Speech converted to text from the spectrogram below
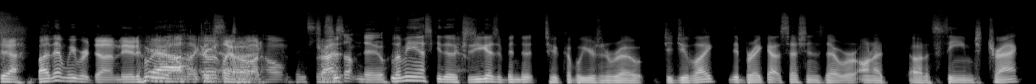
yeah. By then we were done, dude. We were Yeah, all I like, think it was like going home. So. Try So- something new. Let me ask you though, because you guys have been to, to a couple years in a row. Did you like the breakout sessions that were on a on a themed track,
